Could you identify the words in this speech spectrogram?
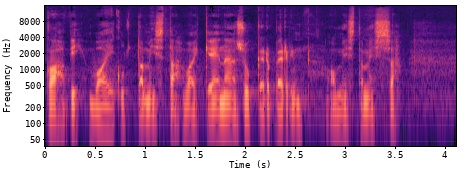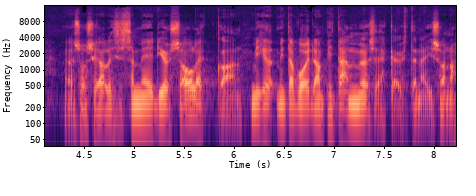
kahvivaikuttamista, vaikka enää Zuckerbergin omistamissa sosiaalisissa medioissa olekaan, mikä, mitä voidaan pitää myös ehkä yhtenä isona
